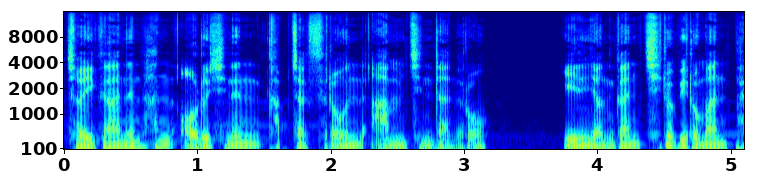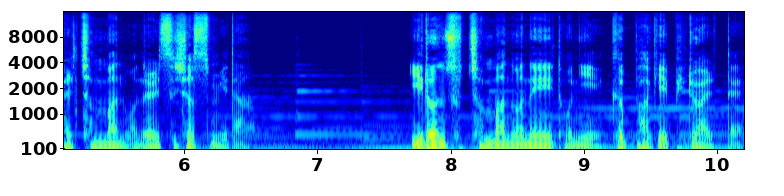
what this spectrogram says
저희가 아는 한 어르신은 갑작스러운 암 진단으로 1년간 치료비로만 8천만 원을 쓰셨습니다. 이런 수천만 원의 돈이 급하게 필요할 때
